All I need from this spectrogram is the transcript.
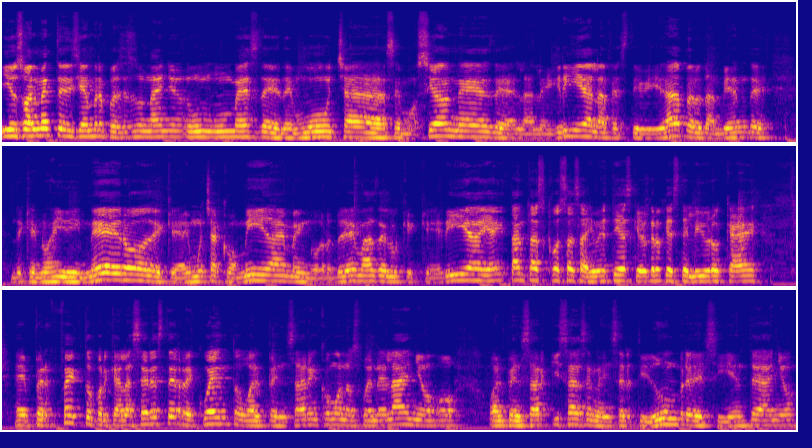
Y usualmente diciembre pues es un año, un, mes de, muchas emociones, de la alegría, la festividad, pero también de, que no hay dinero, de que hay mucha comida, me engordé más de lo que quería y hay tantas cosas ahí metidas que yo creo que este libro cae eh, perfecto, porque al hacer este recuento o al pensar en cómo nos fue en el año o, al pensar quizás en la incertidumbre del siguiente año,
